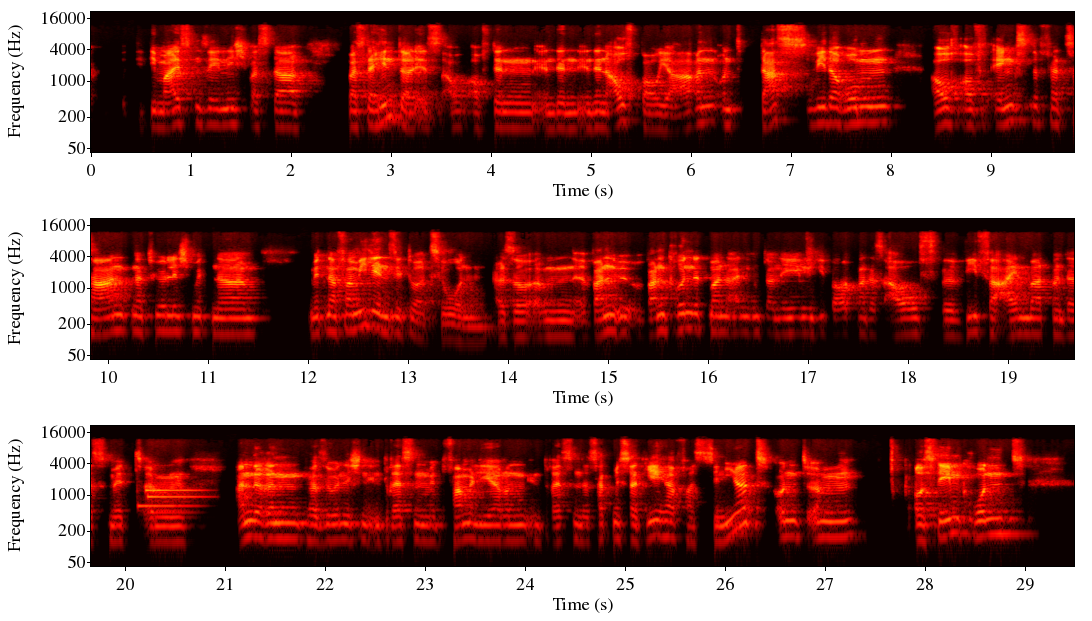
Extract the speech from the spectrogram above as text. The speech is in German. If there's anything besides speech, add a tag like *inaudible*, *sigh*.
die, meisten sehen nicht, was da was dahinter ist, auch auf den, in, den, in den Aufbaujahren. Und das wiederum auch auf Ängste verzahnt natürlich mit einer, mit einer Familiensituation. Also ähm, wann, wann gründet man ein Unternehmen, wie baut man das auf, wie vereinbart man das mit ähm, anderen persönlichen Interessen, mit familiären Interessen. Das hat mich seit jeher fasziniert und ähm, aus dem Grund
